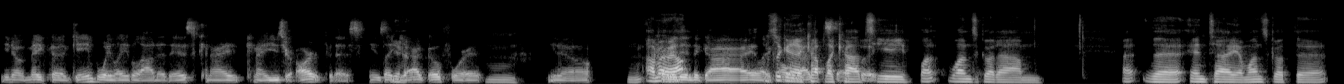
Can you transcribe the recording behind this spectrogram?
you know, make a Game Boy label out of this. Can I can I use your art for this? He's like, Yeah. yeah, go for it. Mm. You know, Mm. I mean, the guy. Like looking at a couple of stuff, cards but- here. One, one's got um uh, the Entei and one's got the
